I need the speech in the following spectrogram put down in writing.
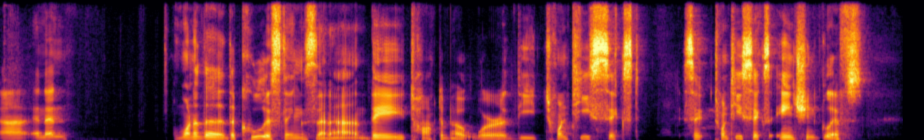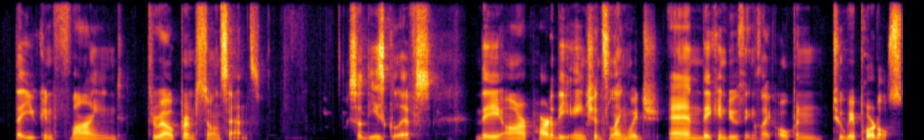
Uh, and then one of the the coolest things that uh, they talked about were the 26, 26 ancient glyphs that you can find throughout Brimstone Sands. So these glyphs they are part of the ancients language and they can do things like open two-way portals.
